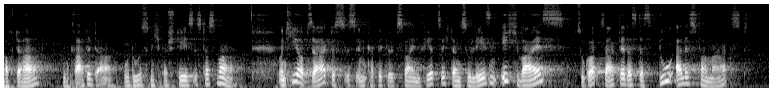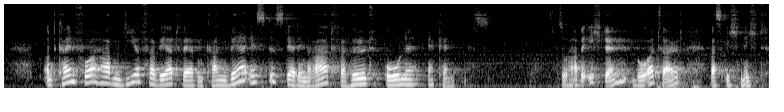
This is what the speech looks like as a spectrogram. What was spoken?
Auch da und gerade da, wo du es nicht verstehst, ist das wahr. Und Hiob sagt, das ist in Kapitel 42 dann zu lesen, ich weiß, zu Gott sagt er das, dass du alles vermagst und kein Vorhaben dir verwehrt werden kann, wer ist es, der den Rat verhüllt ohne Erkenntnis? So habe ich denn beurteilt, was ich nicht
